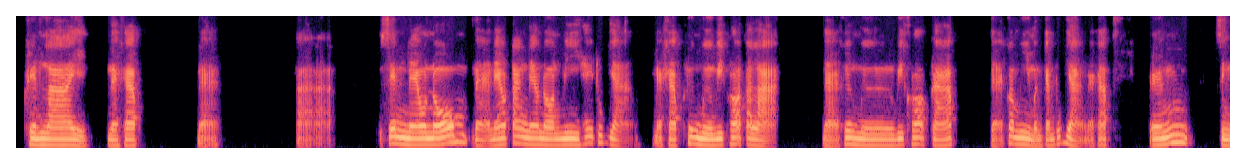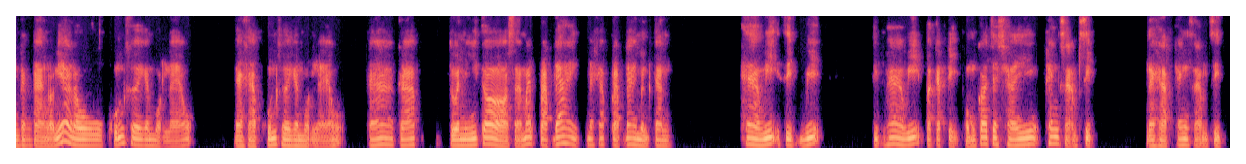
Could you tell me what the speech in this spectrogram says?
เทรนไลน์นะครับนะ เส้นแนวโน้มนะแนวตั้งแนวนอนมีให้ทุกอย่างนะครับ เครื่องมือวิเคราะห์ตลาดนะเครื่องมือวิเคราะห์กราฟนะก็มีเหมือนกันทุกอย่างนะครับเพราะฉะนั้นสิ่งต่างๆ เหล่านี้เราคุ้นเคยกันหมดแล้วนะครับ คุ้นเคยกันหมดแล้วอ่ากราฟตัวนี้ก็สามารถปรับได้นะครับ ปรับได้เหมือนกันห้าวิสิบวิสิบห้าวิปกติผมก็จะใช้แท่งสามสิบนะครับ แท่งสามสิบ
